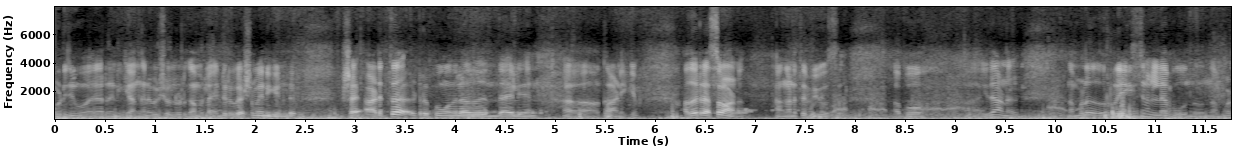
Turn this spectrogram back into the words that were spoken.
ഒടിഞ്ഞു പോയ കാരണം എനിക്ക് അങ്ങനെ വിഷ്വൽ എടുക്കാൻ പറ്റില്ല. അതിന്റെ ഒരു വിഷമം എനിക്കുണ്ട്. പക്ഷേ അടുത്ത ട്രിപ്പ് മുതൽ അത് എന്തായാലും ഞാൻ കാണിക്കും. അതൊരു രസമാണ് അങ്ങനത്തെ വ്യൂസ് അപ്പോൾ ഇതാണ് നമ്മൾ ഒരു റേസിനല്ല പോകുന്നത്. നമ്മൾ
